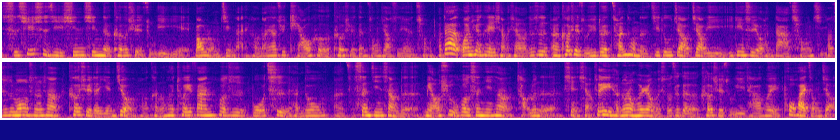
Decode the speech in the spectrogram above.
十七世纪新兴的科学主义也包容进来，好，然后要去调和科学跟宗教之间的冲突。大家完全可以想象啊，就是呃，科学主义对传统的基督教教义一定是有很大的冲击啊，就是某种程度上，科学的研究啊可能会推翻或者是驳斥很多呃圣经上的描述或者圣经上讨论的现象。所以很多人会认为说，这个科学主义它会破坏宗教，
